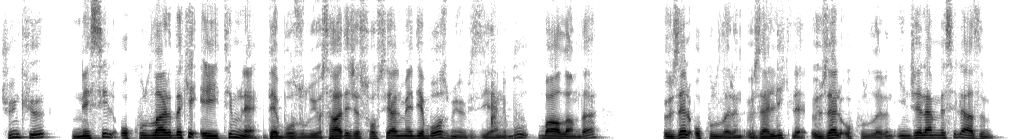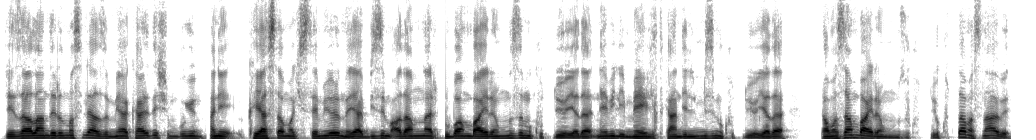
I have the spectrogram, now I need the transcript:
Çünkü nesil okullardaki eğitimle de bozuluyor. Sadece sosyal medya bozmuyor bizi yani. Bu bağlamda özel okulların özellikle özel okulların incelenmesi lazım. Cezalandırılması lazım. Ya kardeşim bugün hani kıyaslamak istemiyorum da ya bizim adamlar Kurban Bayramımızı mı kutluyor ya da ne bileyim Mevlid Kandilimizi mi kutluyor ya da Ramazan bayramımızı kutluyor. Kutlamasın abi.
